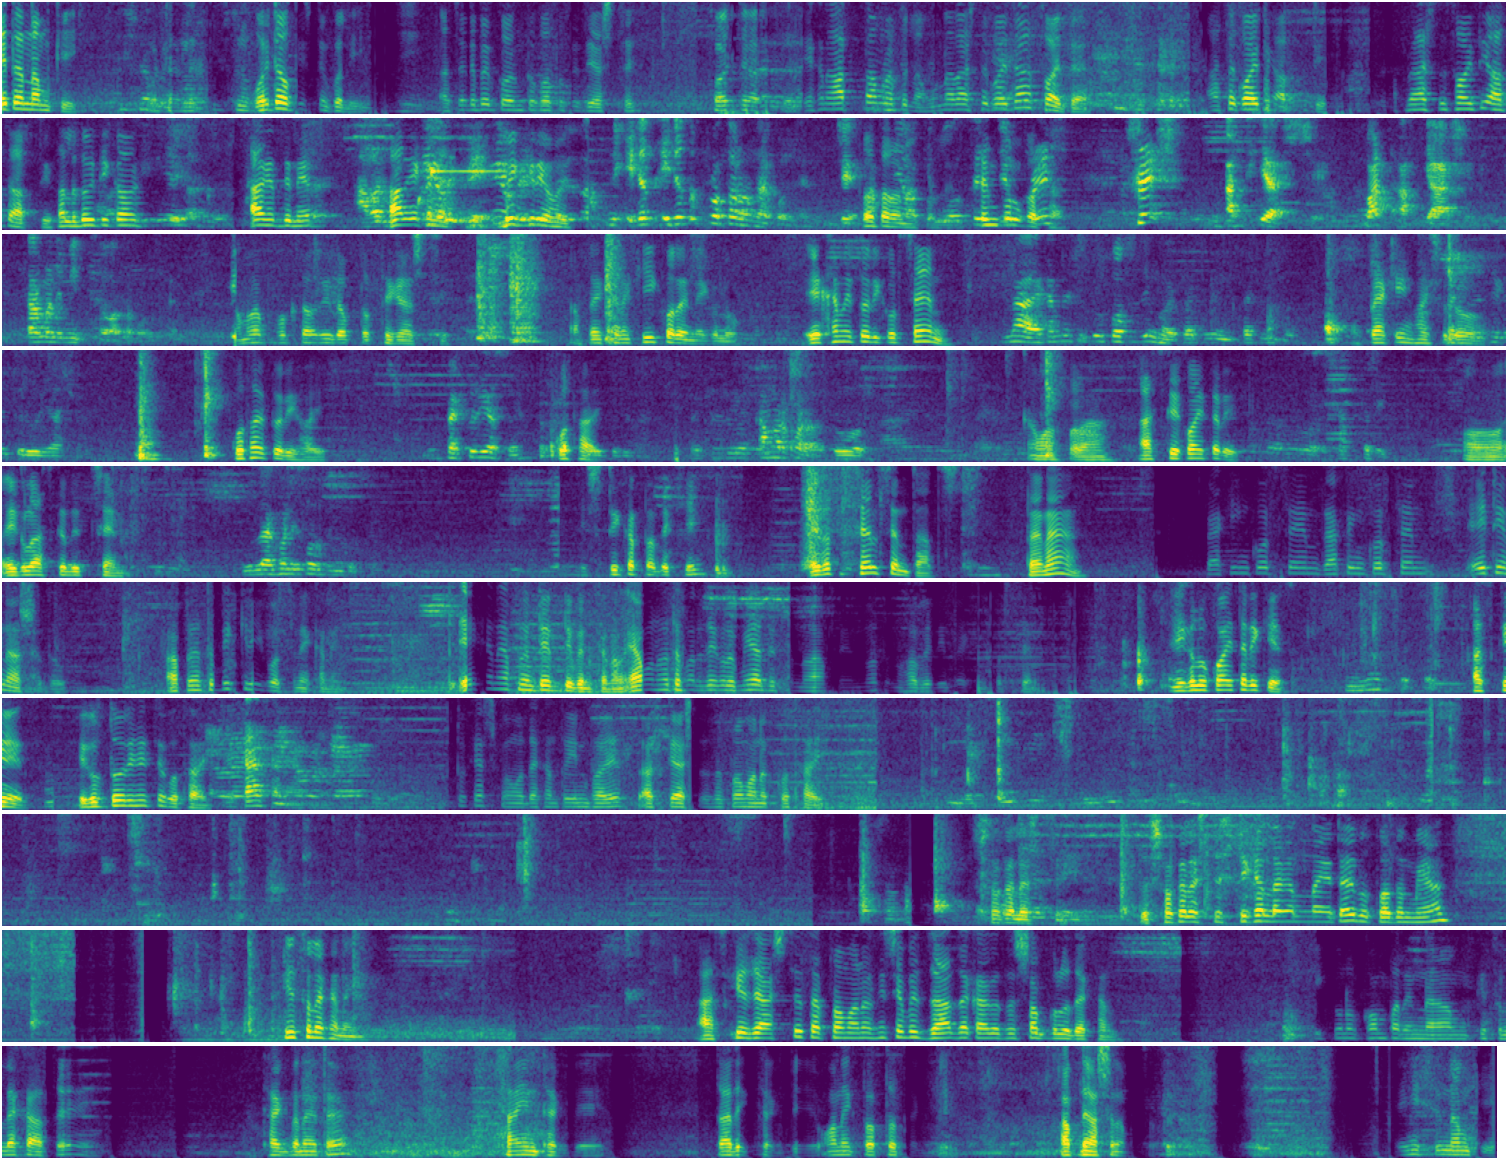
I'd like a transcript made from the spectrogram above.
এটার নাম কি? ওটা হলো কৃষ্ণ ওইটাও কৃষ্ণকলি আচ্ছা এটা বের করেন তো কত কেজি আসছে? ছয়টা আসছে। এখানে আটটা আমরা পেলাম। ওনার আসছে কয়টা? ছয়টা। আছে কয়টি? আটটি। আপনার আসছে ছয়টি আছে আটটি। তাহলে দুইটি আগের দিনের। আর এখানে বিক্রি হয়েছে। এটা এটা তো প্রতারণা করলেন প্রতারণা করলেন। Simple কথা। ফ্রেশ আজকে আসছে বাট আজকে আসেনি। তার মানে মিথ্যা কথা বলছেন। আমরা ভোক্তা অধিদপ্তর থেকে আসছি। আপনি এখানে কি করেন এগুলো? এখানে তৈরি করছেন? না এখানে শুধু প্রসেসিং হয় প্যাকিং প্যাকিং হয়। প্যাকিং হয় শুধু? কোথায় তৈরি হয়? ফ্যাক্টরি আছে। কোথায়? ফ্যাক্টরি কামার করা তো আমার পড়া আজকে কয় তারিখ? সাত তারিখ। ও এগুলো আজকে দিচ্ছেন? এগুলো এখনই প্রসেসিং করছে। স্টিকারটা দেখি। এটা তো সেল সেন্টার তাই না? প্যাকিং করছেন র্যাপিং করছেন এইটি না শুধু। আপনি তো বিক্রি করছেন এখানে। এখানে আপনি ডেট দিবেন কেন? এমন হতে পারে যেগুলো মেয়াদি জন্য আপনি নতুন ভাবে রিপ্যাকিং করছেন। এগুলো কয় তারিখের? আজকের? এগুলো তৈরি হয়েছে কোথায়? একটু ক্যাশ মেমো দেখান তো ইনভয়েস আজকে আসতে তো প্রমাণক কোথায়? সকালে আসছে। তো সকালে আসছে স্টিকার লাগান না এটার উৎপাদন মেয়াদ। কিছু লেখা নেই। আজকে যে আসছে তার প্রমাণক হিসেবে যা যা কাগজ সবগুলো দেখান। কোনো কোম্পানির নাম কিছু লেখা আছে? থাকবে না এটা। সাইন থাকবে, তারিখ থাকবে, অনেক তথ্য থাকবে। আপনি আসেন আমার সাথে। এই মিষ্টির নাম কি?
